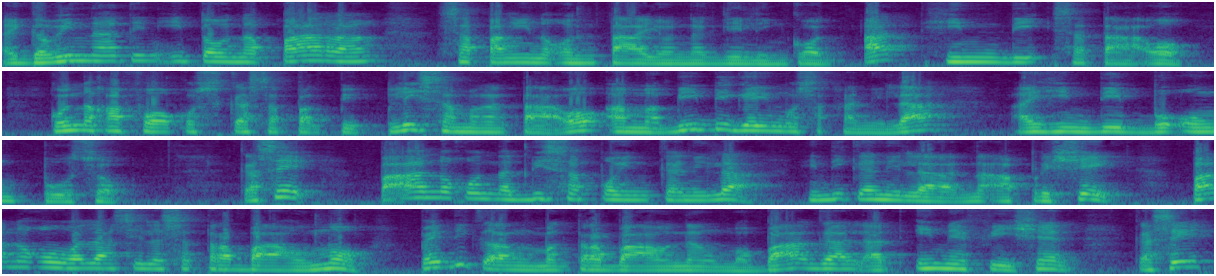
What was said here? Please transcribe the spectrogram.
ay gawin natin ito na parang sa Panginoon tayo naglilingkod at hindi sa tao. Kung nakafocus ka sa pagpiplease sa mga tao, ang mabibigay mo sa kanila ay hindi buong puso. Kasi paano kung na-disappoint ka nila, hindi ka nila na-appreciate? Paano kung wala sila sa trabaho mo? Pwede kang magtrabaho ng mabagal at inefficient kasi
